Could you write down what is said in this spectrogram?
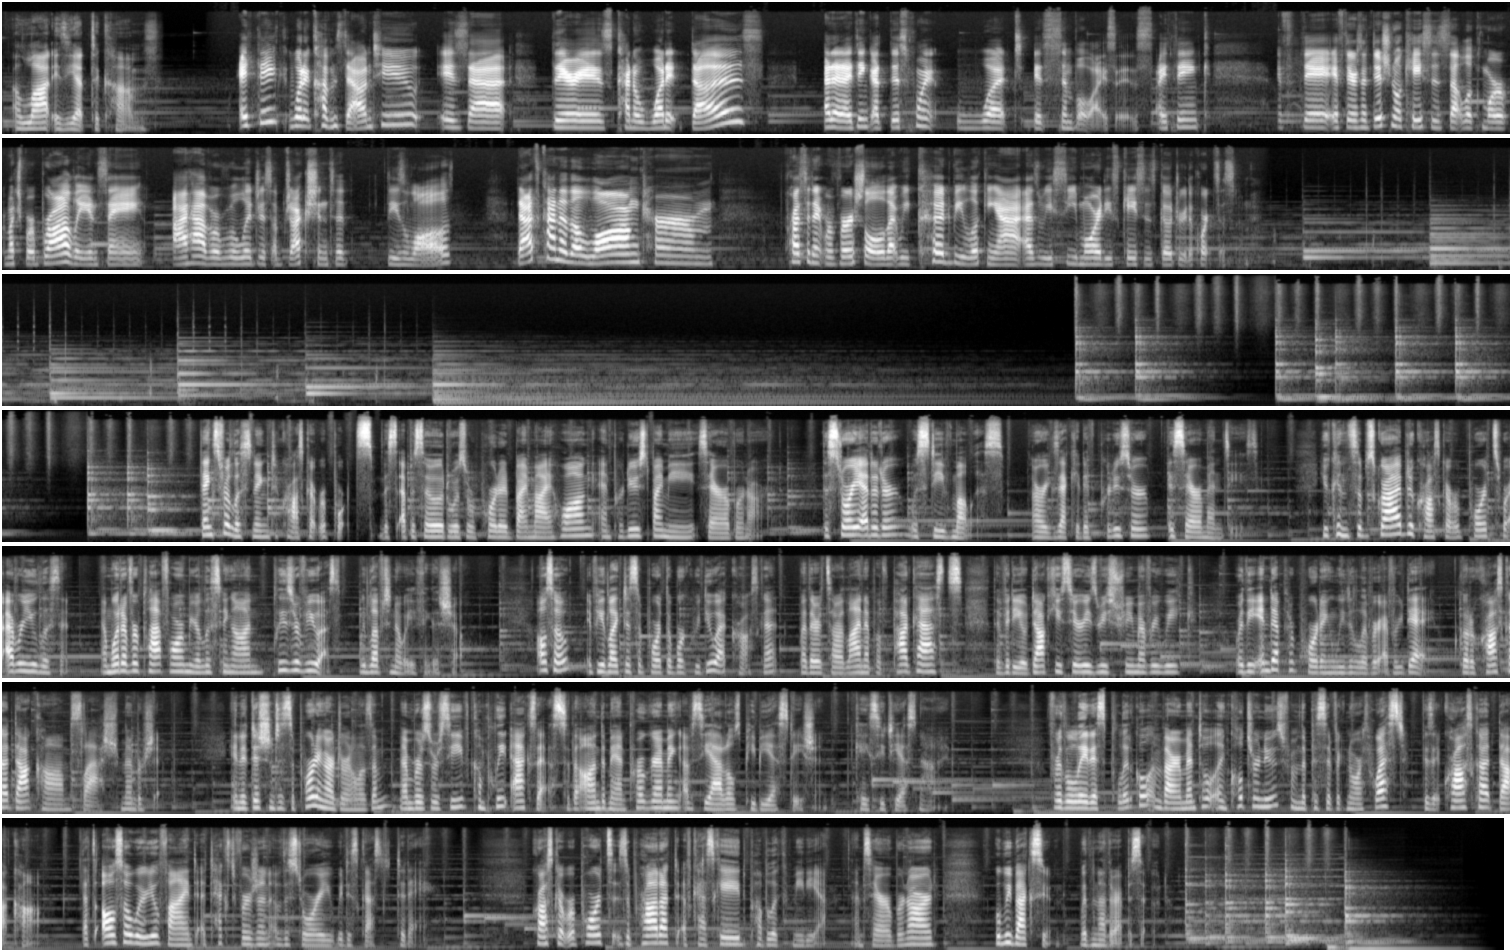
a lot is yet to come. I think what it comes down to is that there is kind of what it does, and I think at this point, what it symbolizes. I think if they if there's additional cases that look more much more broadly and saying I have a religious objection to these laws, that's kind of the long term precedent reversal that we could be looking at as we see more of these cases go through the court system. Thanks for listening to Crosscut Reports. This episode was reported by Mai Hoang and produced by me, Sara Bernard. The story editor was Steve Mullis. Our executive producer is Sarah Menzies. You can subscribe to Crosscut Reports wherever you listen. And whatever platform you're listening on, please review us. We'd love to know what you think of the show. Also, if you'd like to support the work we do at Crosscut, whether it's our lineup of podcasts, the video docu-series we stream every week, or the in-depth reporting we deliver every day, go to crosscut.com/membership. In addition to supporting our journalism, members receive complete access to the on demand programming of Seattle's PBS station, KCTS 9. For the latest political, environmental, and culture news from the Pacific Northwest, visit crosscut.com. That's also where you'll find a text version of the story we discussed today. Crosscut Reports is a product of Cascade Public Media. I'm Sara Bernard. We'll be back soon with another episode.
